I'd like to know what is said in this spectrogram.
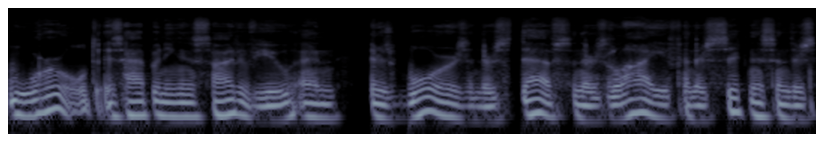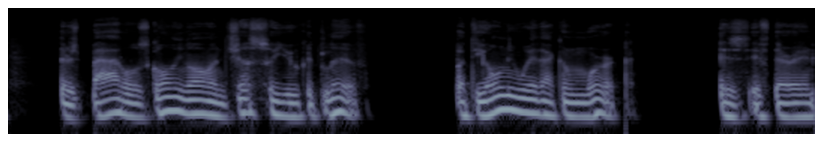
world is happening inside of you and there's wars and there's deaths and there's life and there's sickness and there's there's battles going on just so you could live. But the only way that can work is if they're in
